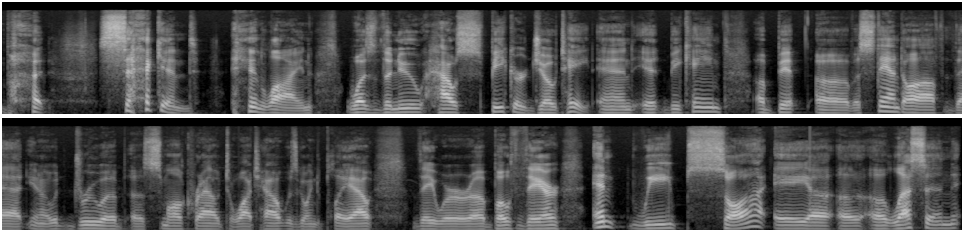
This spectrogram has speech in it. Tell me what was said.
But second, in line was the new House Speaker Joe Tate, and it became a bit of a standoff that you know drew a, a small crowd to watch how it was going to play out. They were uh, both there, and we saw a a, a lesson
